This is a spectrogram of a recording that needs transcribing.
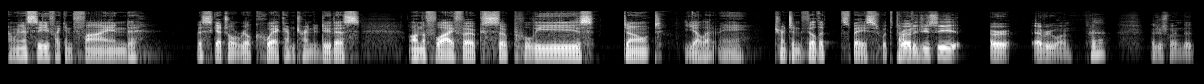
I'm gonna see if I can find the schedule real quick. I'm trying to do this on the fly, folks. So please don't yell at me. Trenton, fill the space with the talking. Bro, did you see, or everyone? I just went into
